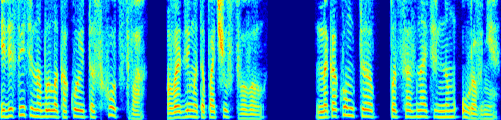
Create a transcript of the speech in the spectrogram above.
И действительно было какое-то сходство. Вадим это почувствовал. На каком-то подсознательном уровне.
